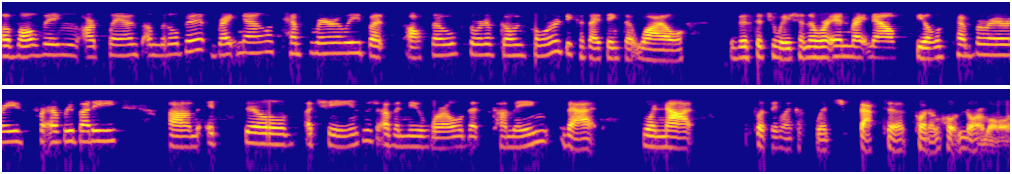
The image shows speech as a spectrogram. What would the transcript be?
evolving our plans a little bit right now temporarily but also sort of going forward because I think that while the situation that we're in right now feels temporary for everybody, um, it's still a change of a new world that's coming that we're not flipping like a switch back to quote unquote normal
